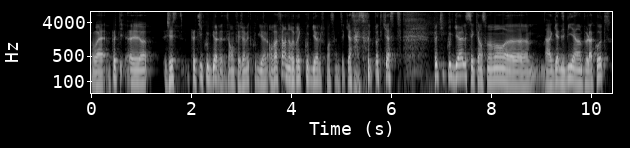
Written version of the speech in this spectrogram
ouais petit euh, juste petit coup de gueule. On fait jamais de coup de gueule. On va faire une rubrique coup de gueule je pense. Sur le podcast. Petit coup de gueule, c'est qu'en ce moment euh, Gatsby a un peu la côte,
